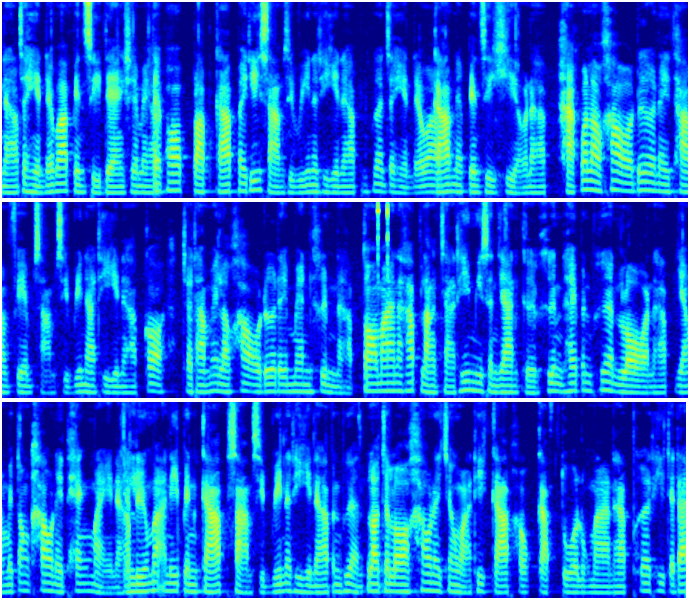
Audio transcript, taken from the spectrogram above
นะครับจะเห็นได้ว่าเป็นสีแดงใช่ไหมครับแต่พอปรับกราฟไปที่ 30 วินาทีนะครับเพื่อนๆจะเห็นได้ว่ากราฟเนี่ยเป็นสีเขียวนะครับ หากว่าเราเข้าออเดอร์ใน time frame 30 วินาทีนะครับ ก็จะทำให้เราเข้าออเดอร์ได้แม่นขึ้นนะครับ ต่อมานะครับ หลังจากที่มีสัญญาณเกิดขึ้นให้เพื่อนๆรอนะครับ ยังไม่ต้องเข้าในแท่งใหม่นะครับอย่าลืมว่าอันนี้เป็นกราฟ 30 วินาทีนะครับเพื่อนๆ เราจะรอเข้าในจังหวะที่กราฟเขากลับตัวลงมานะครับ เพื่อที่จะได้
